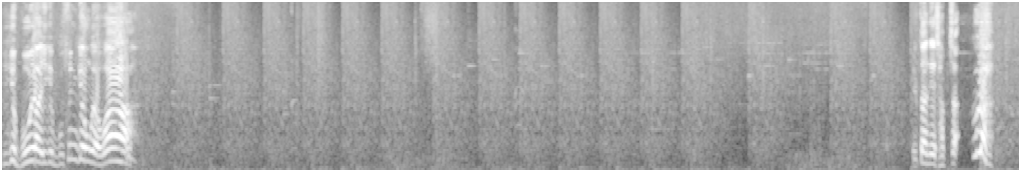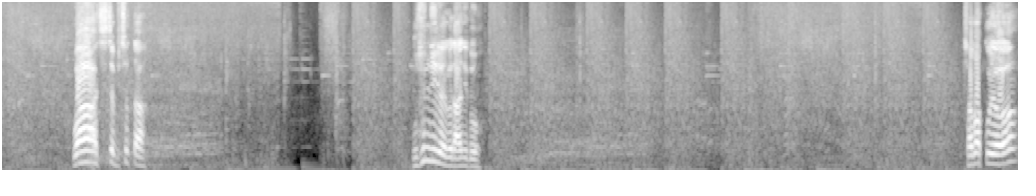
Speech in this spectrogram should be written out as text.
이게 뭐야 이게 무슨 경우야 와 일단 얘 잡자. 으아! 와, 진짜 미쳤다. 무슨 일이야, 이거 난이도. 잡았고요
